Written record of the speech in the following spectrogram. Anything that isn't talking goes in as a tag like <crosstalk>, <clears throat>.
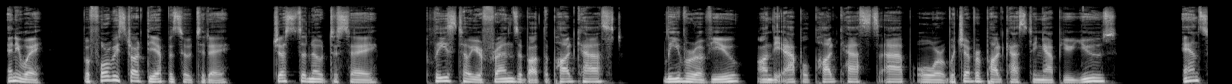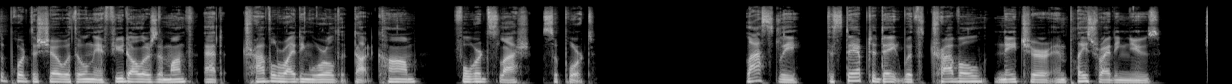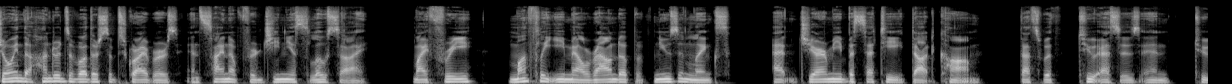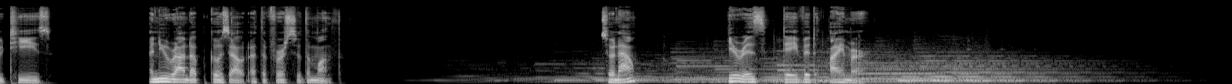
Anyway, before we start the episode today, just a note to say Please tell your friends about the podcast, leave a review on the Apple Podcasts app or whichever podcasting app you use, and support the show with only a few dollars a month at travelwritingworld.com forward slash support. Lastly, to stay up to date with travel, nature, and place writing news, join the hundreds of other subscribers and sign up for Genius Loci, my free monthly email roundup of news and links at jeremybassetti.com. That's with two S's and two T's. A new roundup goes out at the first of the month. So now, here is David Eimer.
